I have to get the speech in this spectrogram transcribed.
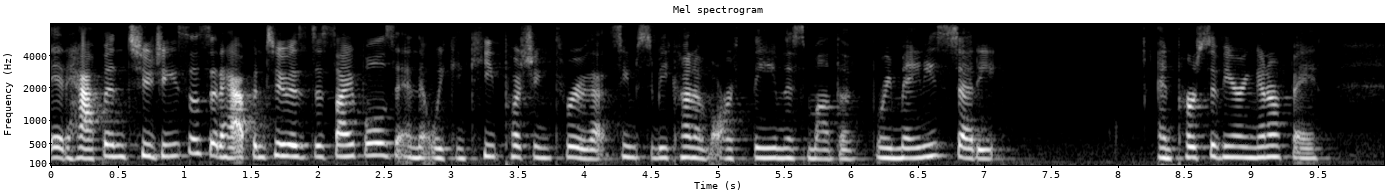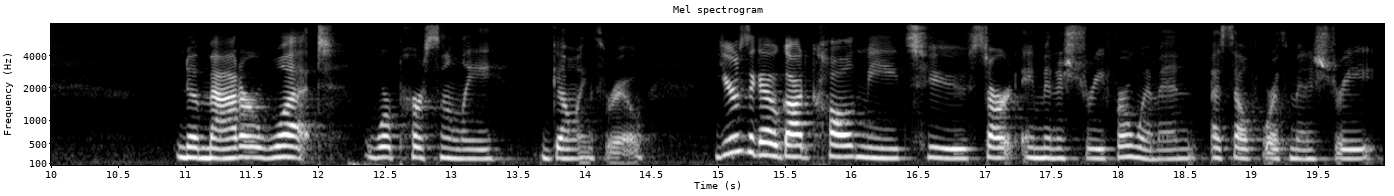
it happened to Jesus, it happened to his disciples, and that we can keep pushing through. That seems to be kind of our theme this month of remaining steady and persevering in our faith, no matter what we're personally going through. Years ago, God called me to start a ministry for women, a self worth ministry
